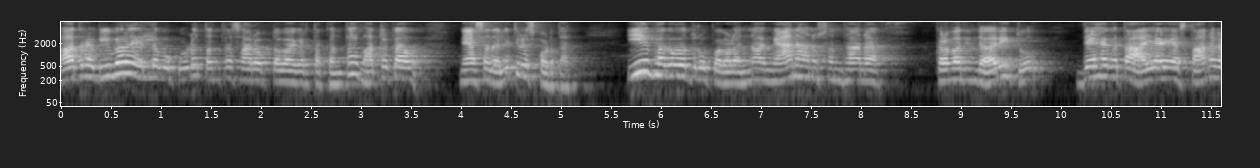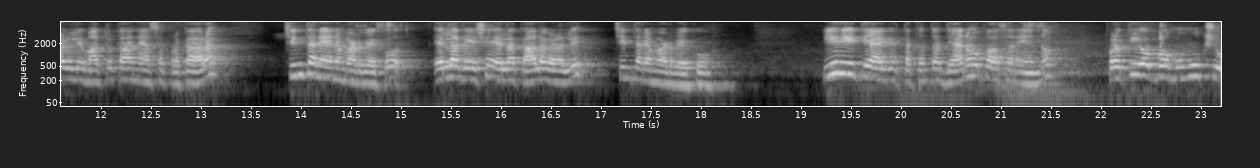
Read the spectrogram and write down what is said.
ಆದರೆ ವಿವರ ಎಲ್ಲವೂ ಕೂಡ ತಂತ್ರ ಸಾರೋಕ್ತವಾಗಿರ್ತಕ್ಕಂಥ ಮಾತೃಕಾ ನ್ಯಾಸದಲ್ಲಿ ತಿಳಿಸ್ಕೊಡ್ತಾರೆ. ಈ ಭಗವದ್ ರೂಪಗಳನ್ನು ಜ್ಞಾನ ಅನುಸಂಧಾನ ಕ್ರಮದಿಂದ ಅರಿತು ದೇಹಗತ ಆಯಾಯ ಸ್ಥಾನಗಳಲ್ಲಿ ಮಾತೃಕಾನ್ಯಾಸ ಪ್ರಕಾರ ಚಿಂತನೆಯನ್ನು ಮಾಡಬೇಕು. ಎಲ್ಲ ದೇಶ, ಎಲ್ಲ ಕಾಲಗಳಲ್ಲಿ ಚಿಂತನೆ ಮಾಡಬೇಕು. ಈ ರೀತಿಯಾಗಿರ್ತಕ್ಕಂಥ ಧ್ಯಾನೋಪಾಸನೆಯನ್ನು ಪ್ರತಿಯೊಬ್ಬ ಮುಮುಕ್ಷು,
